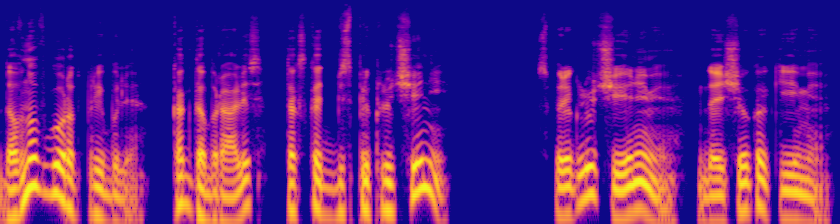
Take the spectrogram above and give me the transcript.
давно в город прибыли? Как добрались? Так сказать, без приключений?» С приключениями, да еще какими.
